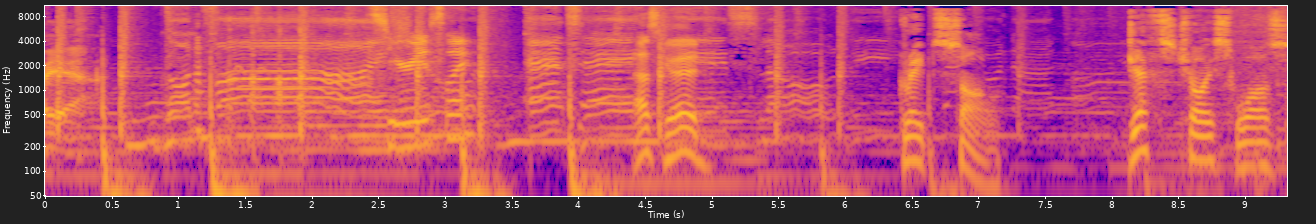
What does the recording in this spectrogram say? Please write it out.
Oh yeah. Gonna find Seriously? That's good. Great song. Jeff's choice was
